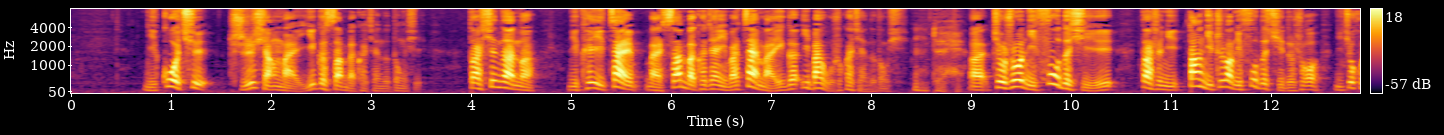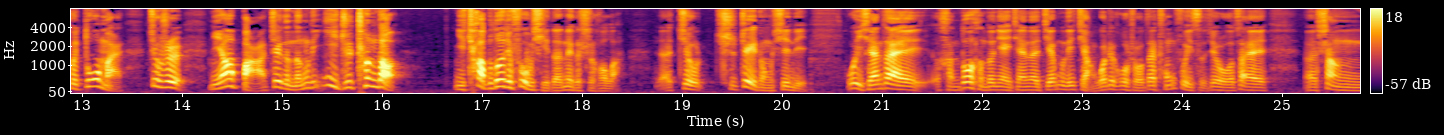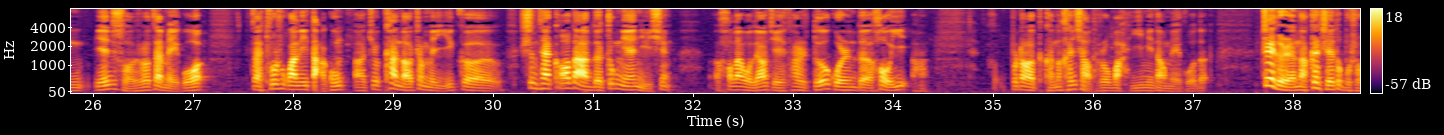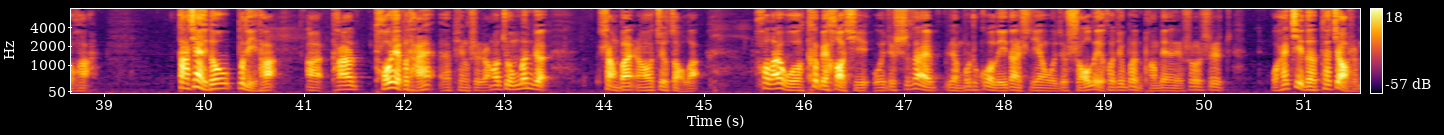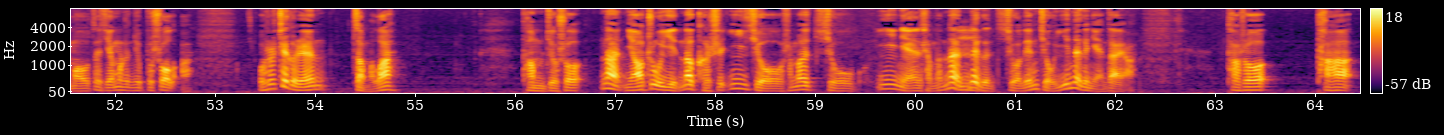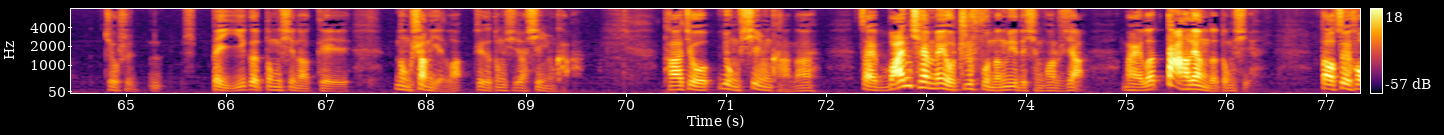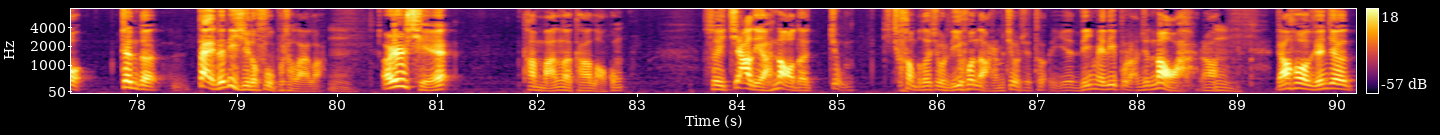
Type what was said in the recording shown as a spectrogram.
你过去只想买一个三百块钱的东西，但现在呢？你可以再买三百块钱以外，再买一个一百五十块钱的东西。嗯，对。啊，就是说你付得起，但是你当你知道你付得起的时候，你就会多买。就是你要把这个能力一直撑到你差不多就付不起的那个时候了。呃，就是这种心理。我以前在很多很多年以前在节目里讲过这个故事，我再重复一次，就是我在呃上研究所的时候，在美国在图书馆里打工啊，就看到这么一个身材高大的中年女性。后来我了解她是德国人的后裔啊。不知道，可能很小的时候吧，移民到美国的这个人呢，跟谁都不说话，大家也都不理他啊，他头也不抬，呃，平时然后就闷着上班，然后就走了。后来我特别好奇，我就实在忍不住，过了一段时间，我就熟了以后就问旁边人，说是我还记得他叫什么，我在节目上就不说了啊。我说这个人怎么了？他们就说，那你要注意，那可是一九什么九一年什么，那那个九零九一那个年代啊。他说他。就是被一个东西呢给弄上瘾了，这个东西叫信用卡，他就用信用卡呢，在完全没有支付能力的情况之下，买了大量的东西，到最后真的带着利息都付不出来了。嗯，而且她瞒了她老公，所以家里啊闹得就恨不得就离婚呐，什么就是特也离没离不了就闹啊，然后然后人家。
